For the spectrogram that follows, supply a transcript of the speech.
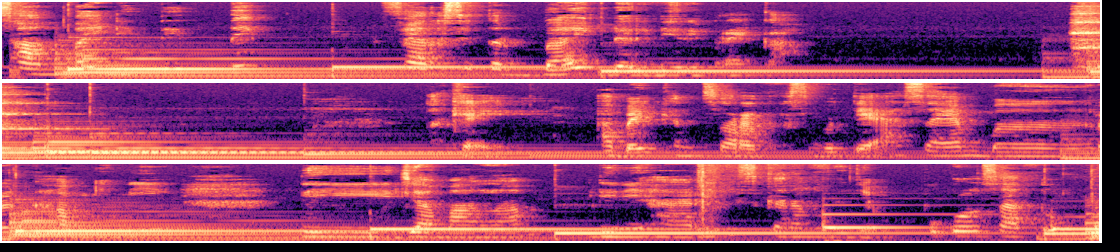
sampai di titik versi terbaik dari diri mereka. Oke, okay, abaikan suara tersebut ya. Saya merekam ini di jam malam, dini hari, sekarang jam pukul 1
